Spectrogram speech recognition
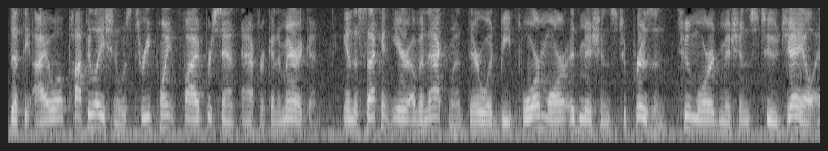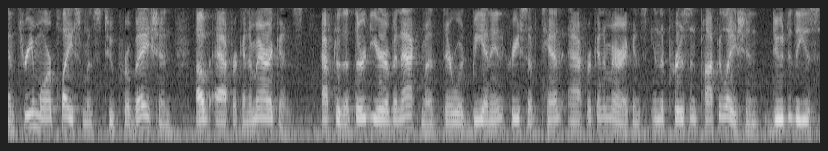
that the Iowa population was 3.5% African American. In the second year of enactment, there would be four more admissions to prison, two more admissions to jail, and three more placements to probation of African Americans. After the third year of enactment, there would be an increase of 10 African Americans in the prison population due to these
